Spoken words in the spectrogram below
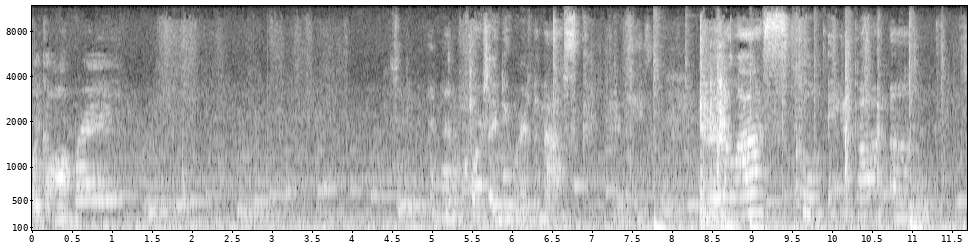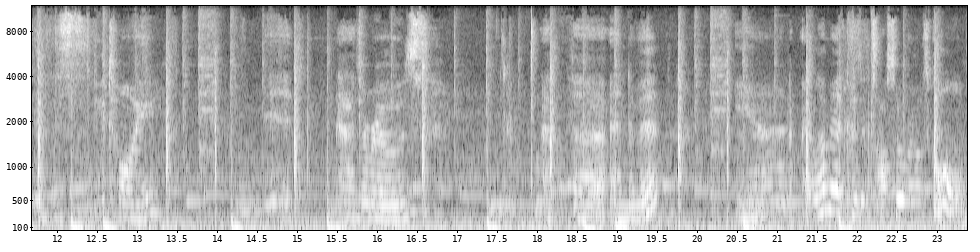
like ombre. And then of course I do wear the mask. And then the last cool thing I got um, is this new toy. It has a rose at the end of it. And I love it because it's also rose gold.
